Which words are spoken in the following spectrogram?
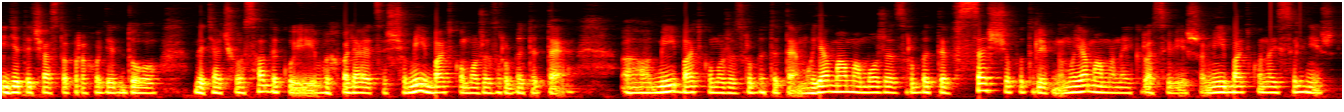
І діти часто приходять до дитячого садику і вихваляються, що мій батько може зробити те. Мій батько може зробити те. Моя мама може зробити все, що потрібно. Моя мама найкрасивіша, мій батько найсильніший.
